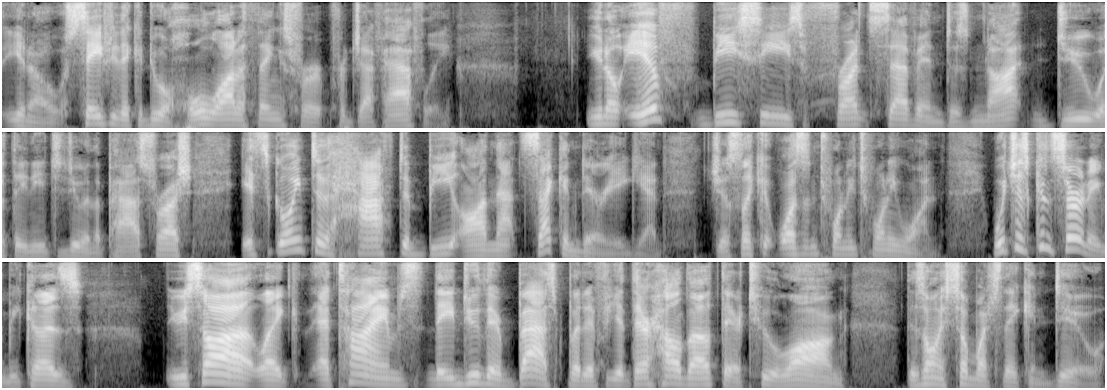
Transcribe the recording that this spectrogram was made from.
you know safety that could do a whole lot of things for for Jeff Hafley. You know, if BC's front seven does not do what they need to do in the pass rush, it's going to have to be on that secondary again, just like it was in 2021, which is concerning because you saw like at times they do their best, but if they're held out there too long, there's only so much they can do.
